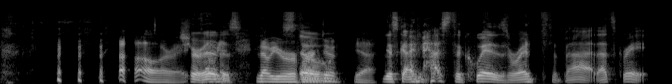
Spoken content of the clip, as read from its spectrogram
oh, all right. Sure is that, what, is. is that what you were referring So to? Yeah. this guy passed the quiz right off the bat. That's great.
